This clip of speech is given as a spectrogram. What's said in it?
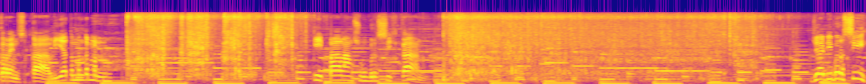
Keren sekali ya teman-teman. Kita langsung bersihkan. Jadi bersih.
